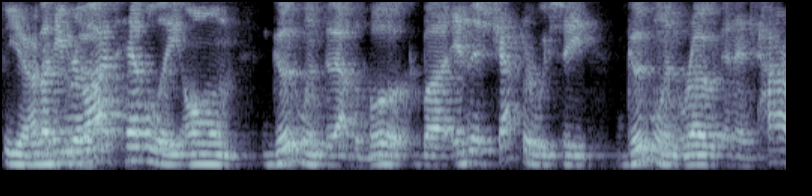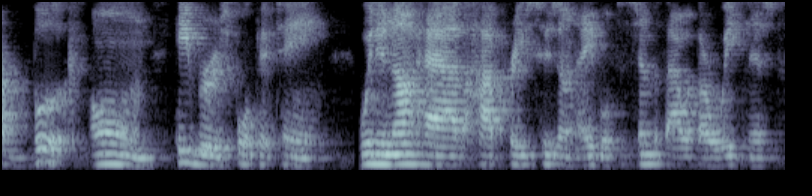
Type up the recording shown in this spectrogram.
Yeah, but he see that. relies heavily on Goodwin throughout the book. But in this chapter, we see Goodwin wrote an entire book on Hebrews 4:15. We do not have a high priest who's unable to sympathize with our weakness,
